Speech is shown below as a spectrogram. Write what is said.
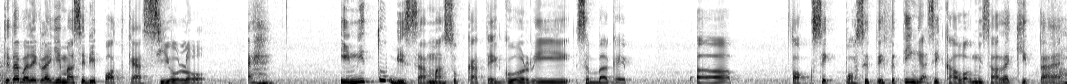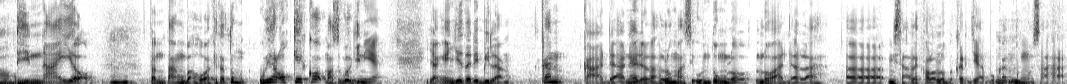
Kita balik lagi masih di podcast YOLO. Eh, ini tuh bisa masuk kategori sebagai eh, toxic positivity nggak sih kalau misalnya kita Wow. denial tentang bahwa kita tuh we are okay kok. Maksud gue gini ya. Yang Angie tadi bilang, kan keadaannya adalah lo masih untung lo, lo adalah eh, misalnya kalau lo bekerja bukan pengusaha.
